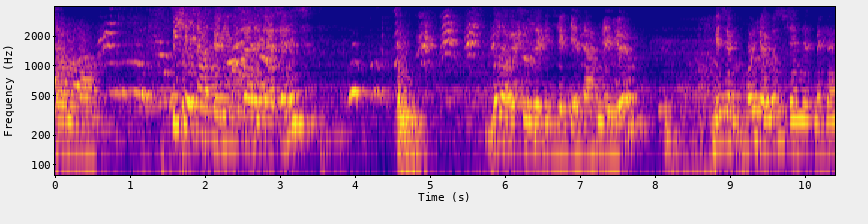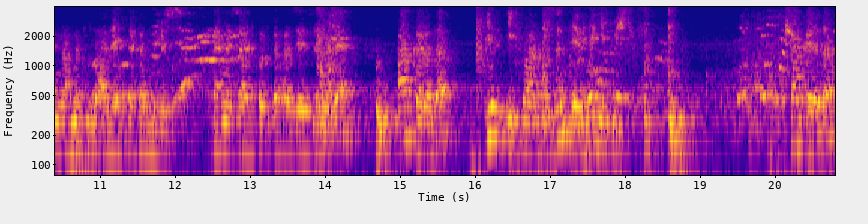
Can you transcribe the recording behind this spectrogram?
Tamam. Bir şey daha söyleyeyim müsaade ederseniz. Bu da hoşunuza gidecek diye tahmin ediyorum. Bizim hocamız Cennet Mekan Rahmetullahi Aleyh Efendimiz Mehmet Said Kotka Hazretleri ile Ankara'da bir ihbarımızın evine gitmiştik. Çankaya'da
